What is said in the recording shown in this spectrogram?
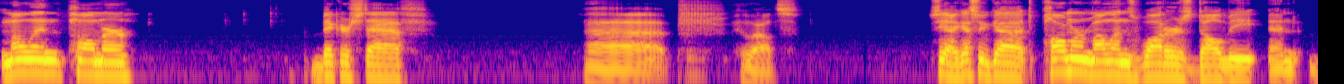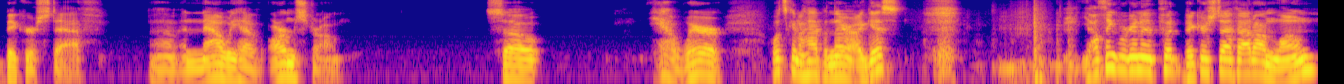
Mullin, Palmer, Bickerstaff. Uh, who else? So yeah, I guess we've got Palmer, Mullins, Waters, Dalby, and Bickerstaff, um, and now we have Armstrong. So, yeah, where, what's going to happen there? I guess y'all think we're going to put Bickerstaff out on loan?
